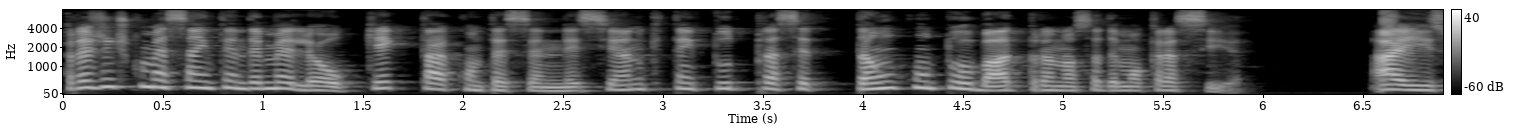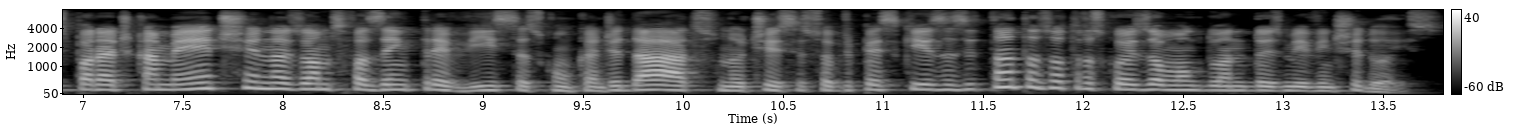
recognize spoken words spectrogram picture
Para a gente começar a entender melhor o que está acontecendo nesse ano que tem tudo para ser tão conturbado para a nossa democracia. Aí, esporadicamente, nós vamos fazer entrevistas com candidatos, notícias sobre pesquisas e tantas outras coisas ao longo do ano de 2022.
